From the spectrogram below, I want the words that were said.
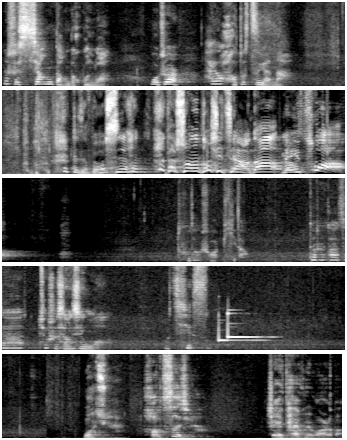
那是相当的混乱，我这儿还有好多资源呢。大家不要信，他说的都是假的。没错，图都是我 P 的，但是大家就是相信我，我气死你！我去，好刺激啊！这也太会玩了吧！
